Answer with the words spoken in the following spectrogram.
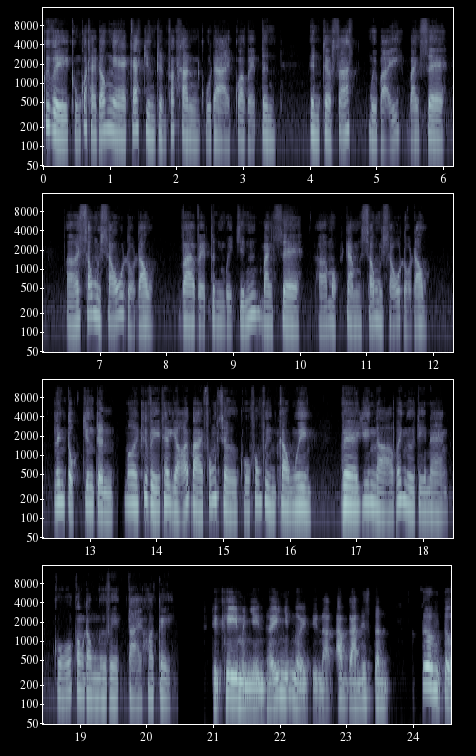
Quý vị cũng có thể đón nghe các chương trình phát thanh của đài qua vệ tinh Intelsat 17 ban C ở 66 độ Đông và vệ tinh 19 ban C ở 166 độ Đông. Liên tục chương trình, mời quý vị theo dõi bài phóng sự của phóng viên Cao Nguyên về duyên nợ với người tị nạn của cộng đồng người Việt tại Hoa Kỳ. Thì khi mà nhìn thấy những người tị nạn Afghanistan tương tự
